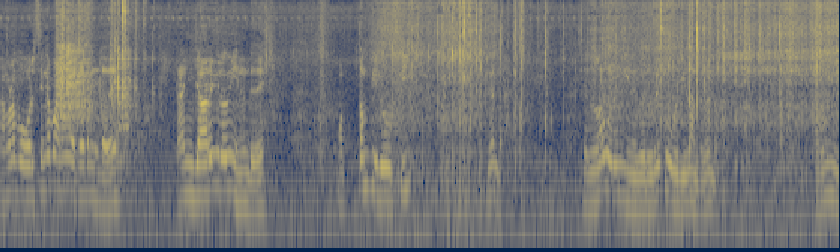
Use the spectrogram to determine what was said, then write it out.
നമ്മുടെ ബോൾസിന്റെ പണി കയറ്റിട്ടുണ്ട് അതെ അഞ്ചാറ് കിലോ മീനുണ്ട് മൊത്തം പിലോപ്പി. ഇതുണ്ട? ചെള്ള ഒരു മീൻ വെറുതെ കോരി കണ്ടതുണ്ടോ വെറും മീൻ.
